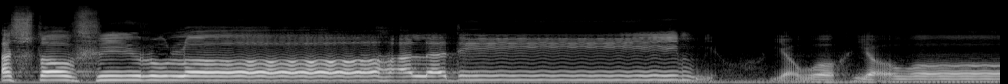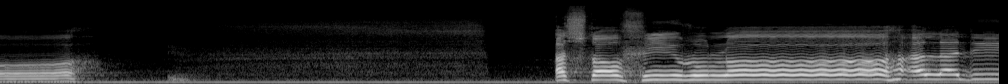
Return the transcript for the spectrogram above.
Astaghfirullahaladzim Ya Allah, Ya Allah Astaghfirullahaladzim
